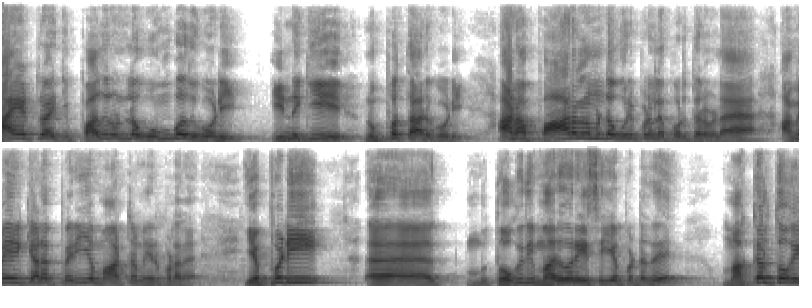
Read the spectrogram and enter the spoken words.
ஆயிரத்தி தொள்ளாயிரத்தி பதினொன்றில் ஒன்பது கோடி இன்னைக்கு முப்பத்தாறு கோடி. ஆனால் பாராளுமன்ற உறுப்பினர்களை பொறுத்தளவில் அமெரிக்காவில் பெரிய மாற்றம் ஏற்படலை. எப்படி தொகுதி மறுவரை செய்யப்பட்டது? மக்கள் தொகை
